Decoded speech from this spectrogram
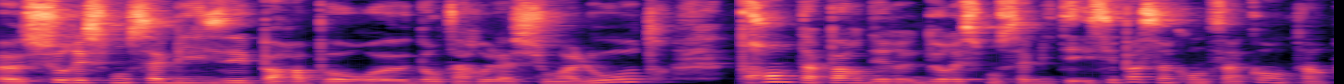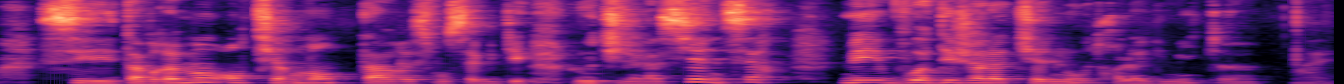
euh, se responsabiliser par rapport euh, dans ta relation à l'autre, prendre ta part de, de responsabilité. Et c'est pas 50-50, hein. C'est, t'as vraiment entièrement ta responsabilité. L'autre, il a la sienne, certes, mais vois déjà la tienne. L'autre, à la limite, euh, Ouais.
